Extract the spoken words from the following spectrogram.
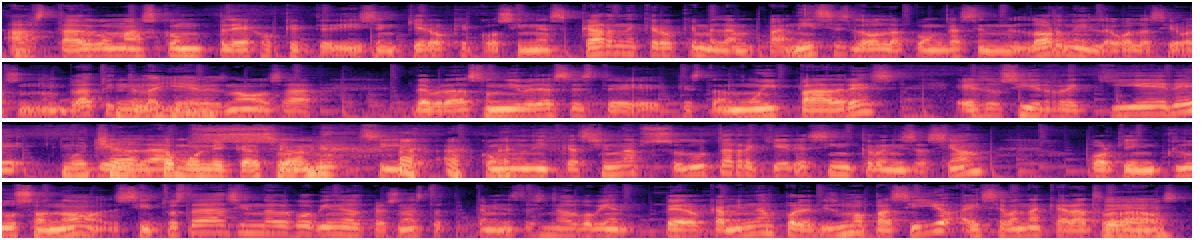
hasta algo más complejo que te dicen, quiero que cocines carne, quiero que me la empanices, luego la pongas en el horno y luego la sirvas en un plato y te la lleves, ¿no? O sea, de verdad son niveles este, que están muy padres. Eso sí requiere mucha comunicación. Sí, comunicación absoluta requiere sincronización. Porque incluso, ¿no? Si tú estás haciendo algo bien y la persona también está haciendo algo bien, pero caminan por el mismo pasillo, ahí se van a quedar atorados.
